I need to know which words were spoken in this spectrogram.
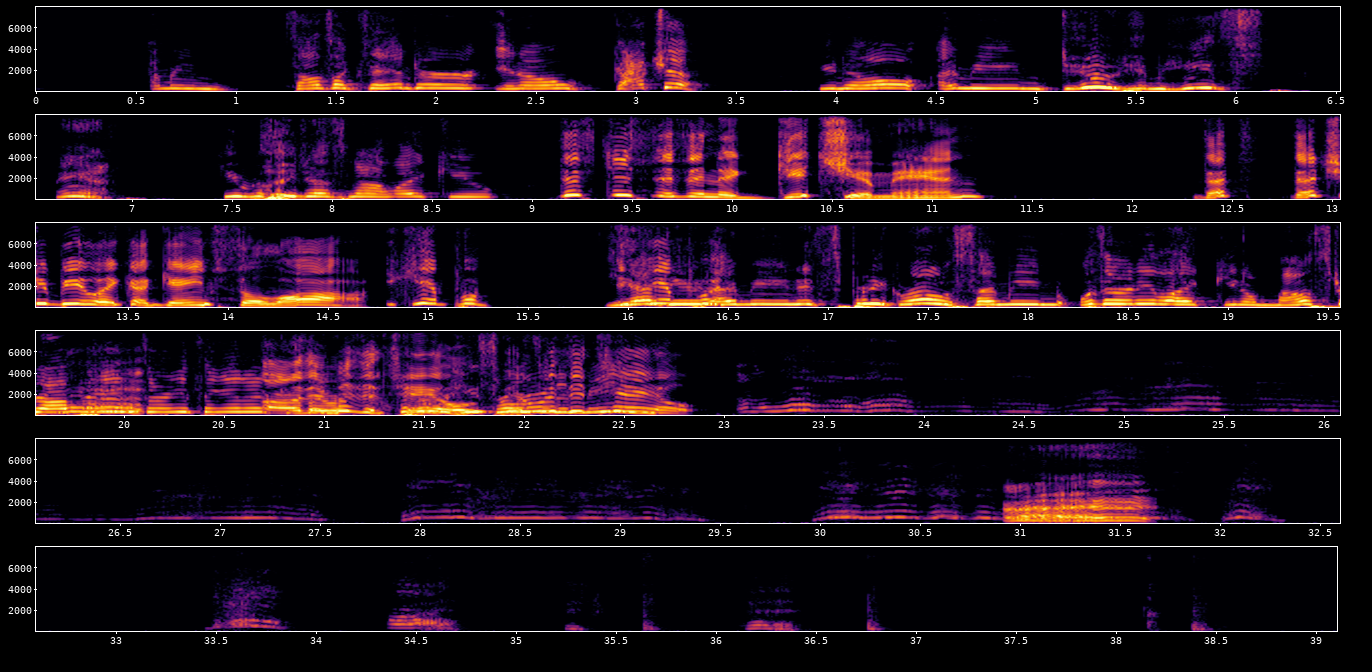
I mean, sounds like Xander. You know, gotcha. You know, I mean, dude. I mean, he's man. He really does not like you. this just isn't a getcha, man. That's that should be like against the law. You can't put. You yeah, can't dude. put- I mean, it's pretty gross. I mean, was there any like you know mouth droppings or anything in it? Oh, there like, was a tail. There was a me- tail.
